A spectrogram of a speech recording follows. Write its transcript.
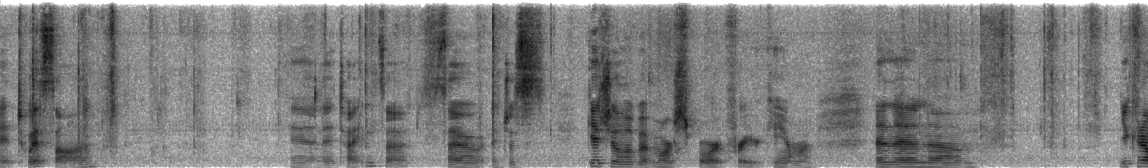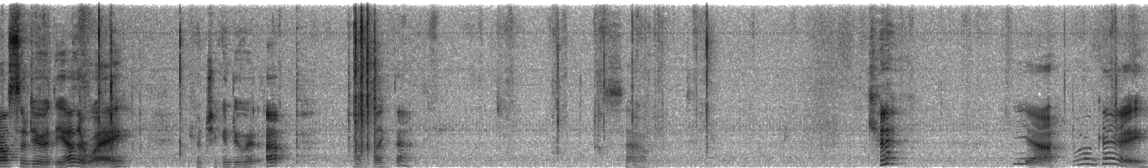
it twists on and it tightens up. So it just gives you a little bit more support for your camera. And then um, you can also do it the other way but you can do it up up like that so yeah okay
